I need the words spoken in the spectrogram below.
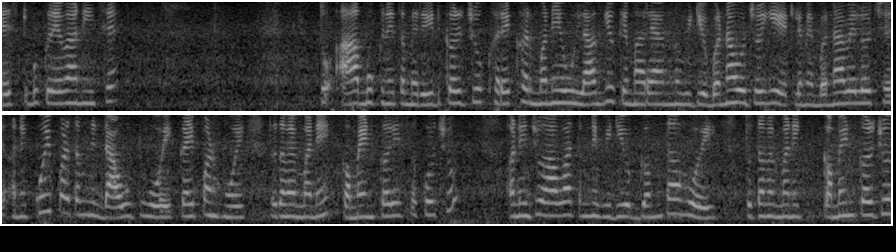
બેસ્ટ બુક રહેવાની છે. તો આ બુકને તમે રીડ કરજો. ખરેખર મને એવું લાગ્યું કે મારે આમનો વીડિયો બનાવવો જોઈએ એટલે મેં બનાવેલો છે. અને કોઈ પણ તમને ડાઉટ હોય, કંઈ પણ હોય, તો તમે મને કમેન્ટ કરી શકો છો. અને જો આવા તમને વીડિયો ગમતા હોય, તો તમે મને કમેન્ટ કરજો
